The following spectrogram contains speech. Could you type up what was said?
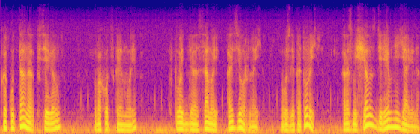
Какутана к северу, в Охотское море, вплоть до самой Озерной, возле которой размещалась деревня Явина.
